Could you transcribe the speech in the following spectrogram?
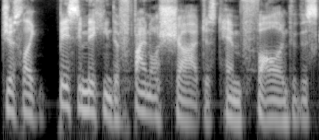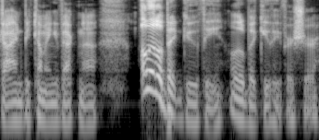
just like basically making the final shot, just him falling through the sky and becoming Vecna, a little bit goofy, a little bit goofy for sure.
